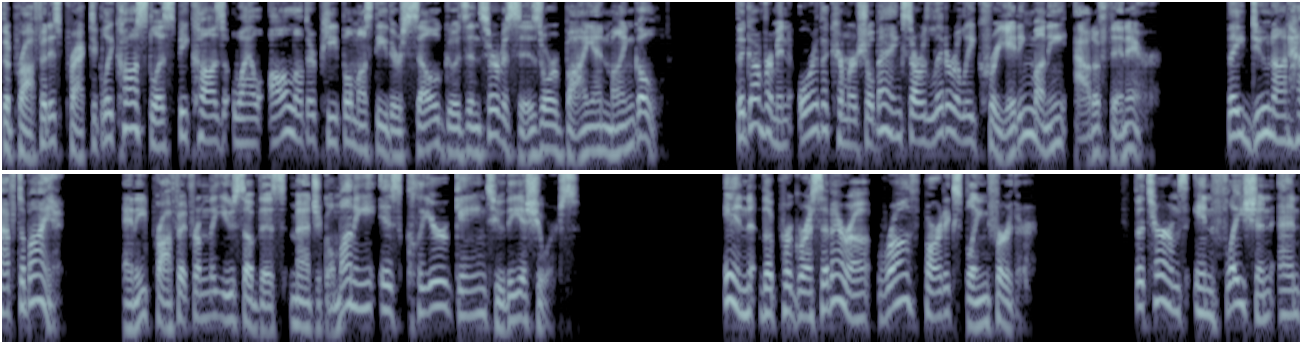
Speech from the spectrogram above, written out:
The profit is practically costless because while all other people must either sell goods and services or buy and mine gold, the government or the commercial banks are literally creating money out of thin air. They do not have to buy it. Any profit from the use of this magical money is clear gain to the issuers. In the Progressive Era, Rothbard explained further. The terms inflation and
